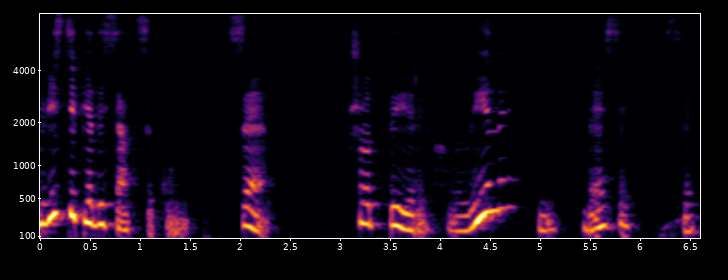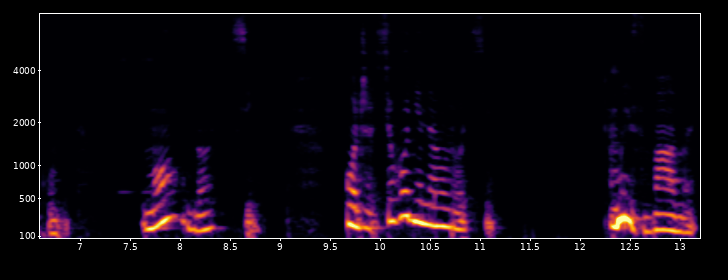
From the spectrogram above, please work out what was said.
250 секунд. Це 4 хвилини і 10 секунд. Молодці. Отже, сьогодні на уроці ми з вами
